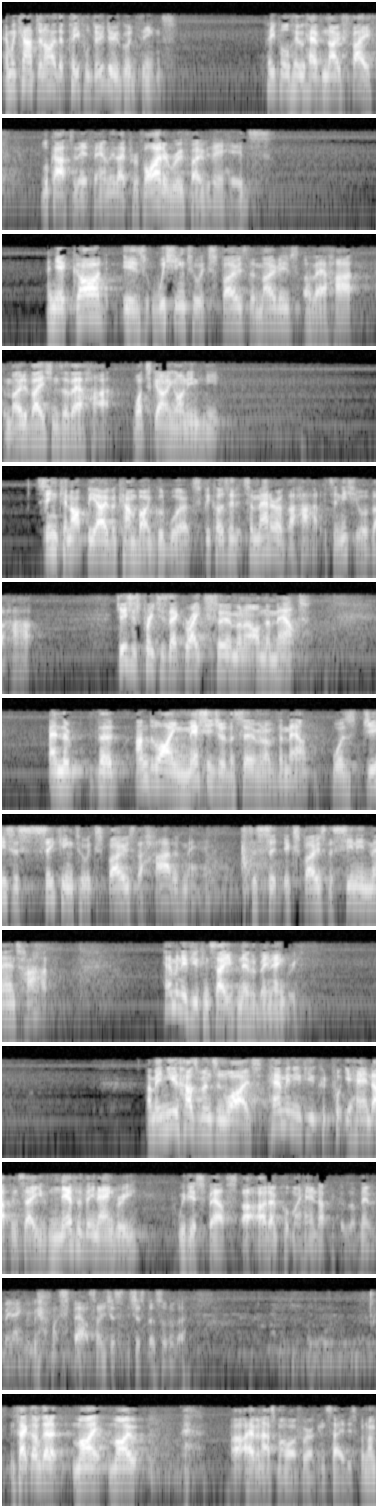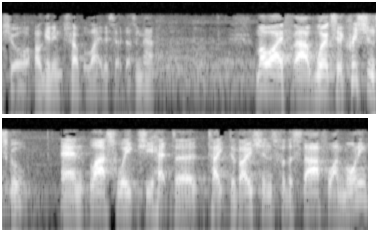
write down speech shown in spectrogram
And we can't deny that people do do good things. People who have no faith look after their family, they provide a roof over their heads. And yet God is wishing to expose the motives of our heart, the motivations of our heart. What's going on in here? Sin cannot be overcome by good works because it's a matter of the heart. It's an issue of the heart. Jesus preaches that great sermon on the Mount. And the, the underlying message of the Sermon on the Mount was Jesus seeking to expose the heart of man, to expose the sin in man's heart. How many of you can say you've never been angry? I mean, you husbands and wives, how many of you could put your hand up and say you've never been angry with your spouse? I, I don't put my hand up because I've never been angry with my spouse. So it's just, it's just a sort of a. In fact, I've got a, my, my I haven't asked my wife where I can say this, but I'm sure I'll get into trouble later, so it doesn't matter. My wife uh, works at a Christian school, and last week she had to take devotions for the staff one morning,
